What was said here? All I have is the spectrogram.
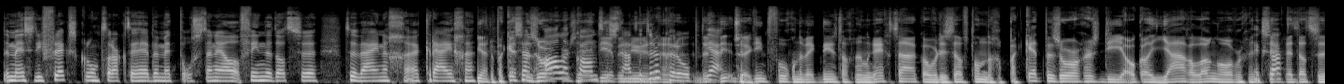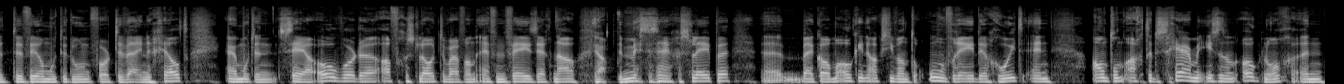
de mensen die flexcontracten hebben met PostNL vinden dat ze te weinig eh, krijgen. Ja, de dus aan pakketbezorgers alle kanten hebben staat nu de druk eh, erop. de- Ja. de- Er Zeker. dient volgende week dinsdag een rechtszaak over de zelfstandige pakketbezorgers. Die ook al jarenlang over gaan Exact. zeggen dat ze te veel moeten doen voor te weinig geld. Er moet een CAO worden afgesloten waarvan FNV zegt: Nou, Ja. de mesten zijn geslepen. Eh, wij komen ook in actie, want de onvrede groeit. En Anton, achter de schermen is er dan ook nog een,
